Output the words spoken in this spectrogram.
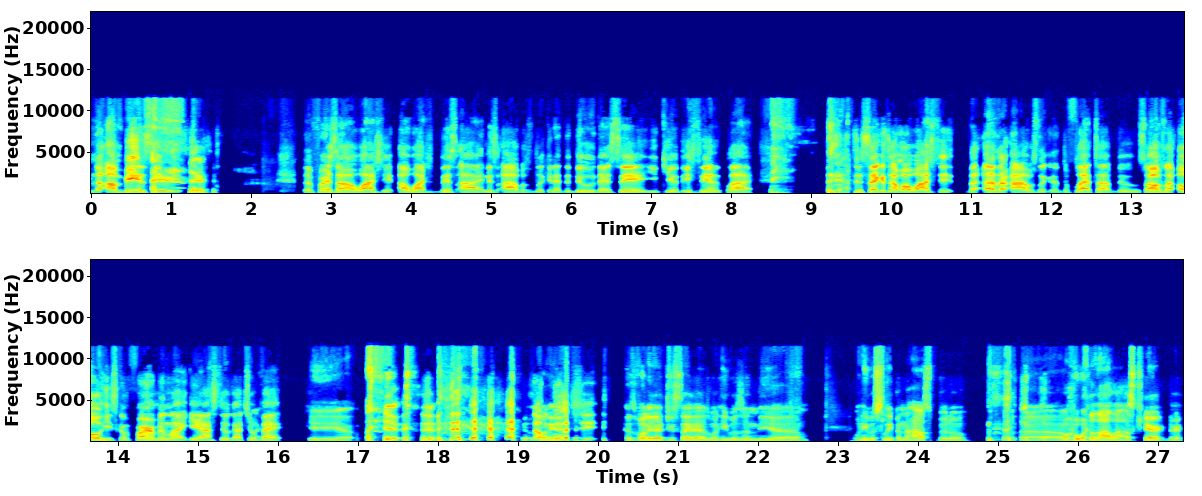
no, I'm being serious. the first time I watched it, I watched this eye, and this eye was looking at the dude that said you killed DC Young Fly. the second time I watched it, the other eye was looking at the flat top dude. So I was like, oh, he's confirming, like, yeah, I still got your Like, back. yeah, yeah, yeah. no funny that- It's funny that you say that when he was in the uh when he was sleeping in the hospital uh with Lala's character.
